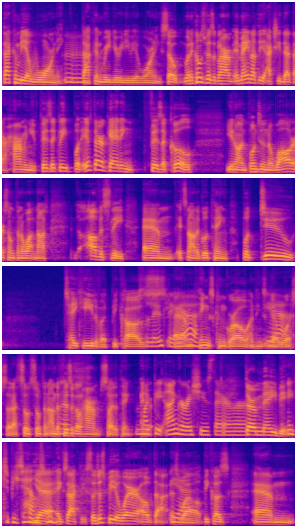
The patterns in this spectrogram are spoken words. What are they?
that can be a warning. That can really, really be a warning. So when it comes to physical harm, it may not be actually that they're harming you physically, but if they're getting physical, you know, and punching in a wall or something or whatnot, obviously, um, it's not a good thing. But do take heed of it because um, yeah. things can grow and things can get worse. So that's something on the physical harm side of thing. Anyway, Might be anger issues there. Or there may be need to be dealt Yeah, exactly. So just be aware of that as Yeah. well, because um,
